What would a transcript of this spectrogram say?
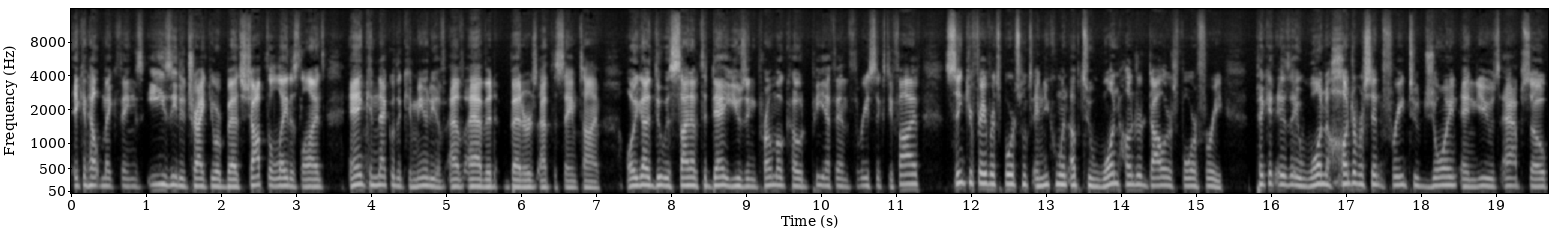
it can help make things easy to track your bets, shop the latest lines, and connect with a community of, of avid bettors at the same time. All you got to do is sign up today using promo code PFN365, sync your favorite sportsbooks, and you can win up to $100 for free. Pikkit is a 100% free to join and use app. So,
